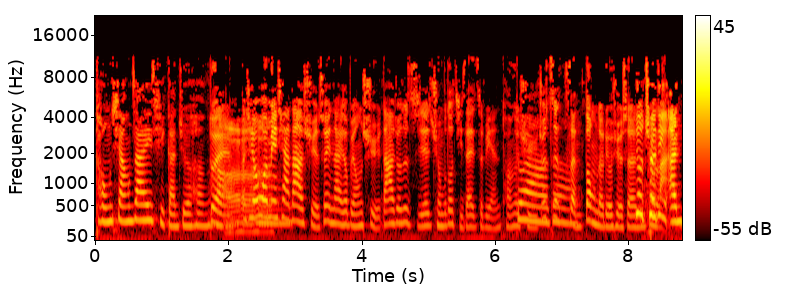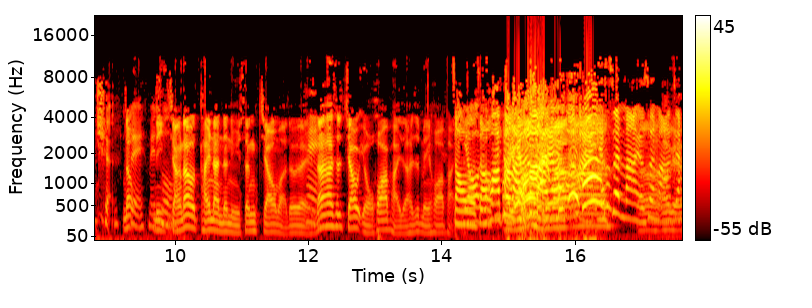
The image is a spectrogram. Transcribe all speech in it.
同乡在一起，感觉很好。对，而且外面下大雪，所以哪里都不用去，大家就是直接全部都挤在这边同一个区域，就是整栋的留学生又确定安全。对，没错。你讲到台南的女生教嘛，对不对？那她是教有花牌的还是没花牌？有花牌有花牌，有证吗？有证吗？这样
